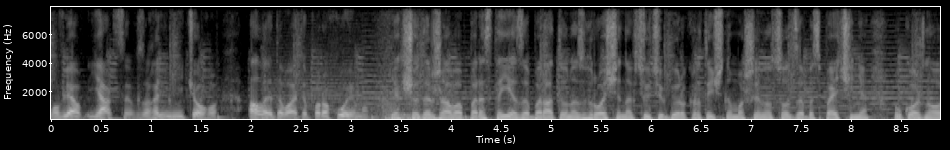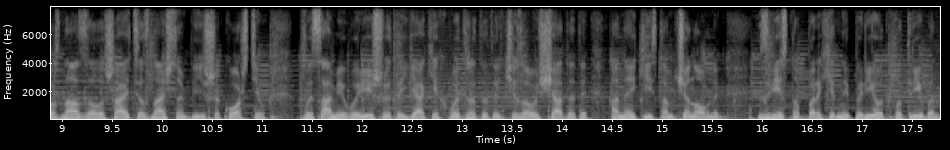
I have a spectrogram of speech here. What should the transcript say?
мовляв, як це взагалі нічого. Але давайте порахуємо. Якщо держава перестає забирати у нас гроші на всю цю бюрократичну машину соцзабезпечення, у кожного з нас залишається значно більше коштів. Ви самі вирішуєте, як їх витратити чи заощадити, а не якийсь там чиновник. Звісно, перехідний період потрібен.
